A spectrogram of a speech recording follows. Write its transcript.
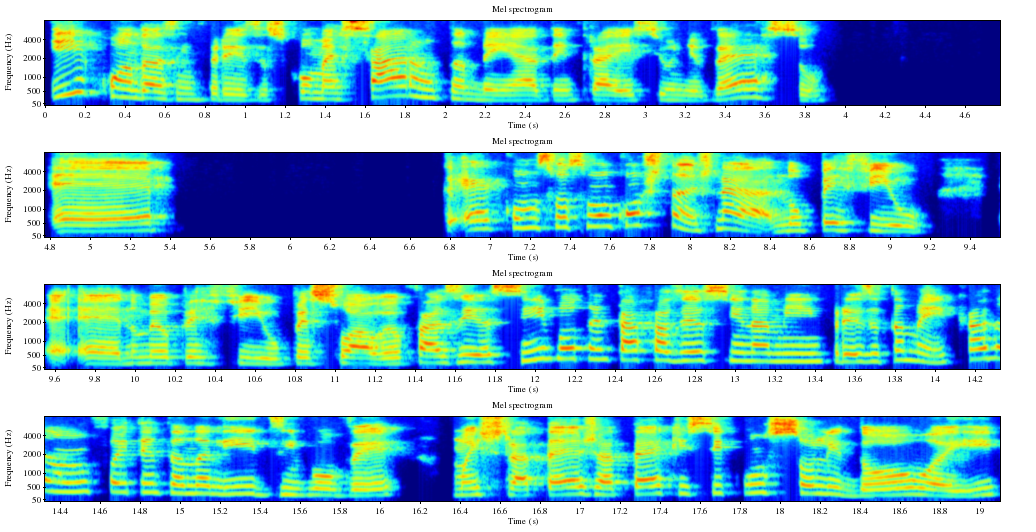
E quando as empresas começaram também a adentrar esse universo, é é como se fosse uma constante, né? No perfil, é, é, no meu perfil pessoal, eu fazia assim, vou tentar fazer assim na minha empresa também. Cada um foi tentando ali desenvolver uma estratégia até que se consolidou aí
